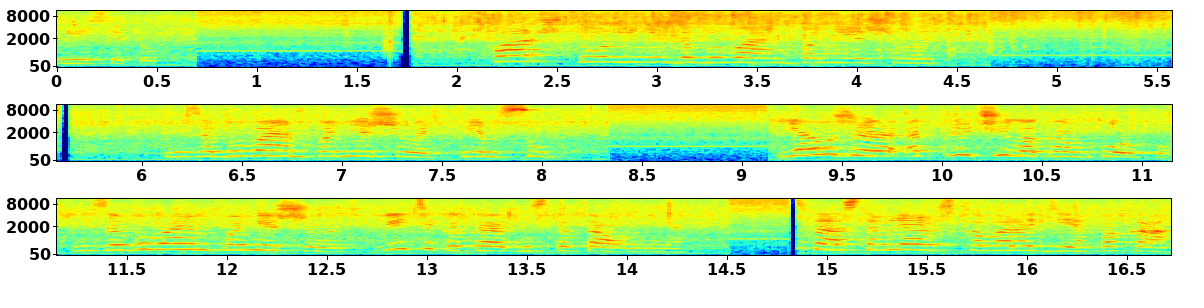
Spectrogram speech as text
смесь эту. Фарш тоже не забываем помешивать. Не забываем помешивать крем-суп. Я уже отключила конфорку. Не забываем помешивать. Видите, какая густота у меня? Просто оставляю в сковороде пока.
